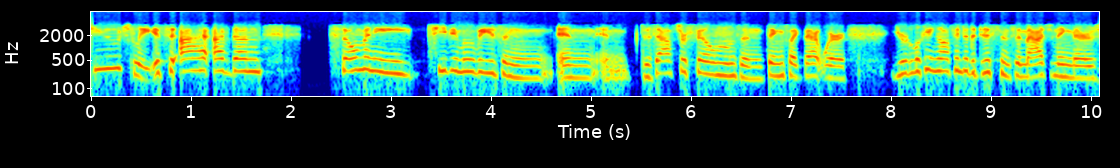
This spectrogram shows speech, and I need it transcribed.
hugely. It's I, I've done so many TV movies and, and and disaster films and things like that where you're looking off into the distance, imagining there's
